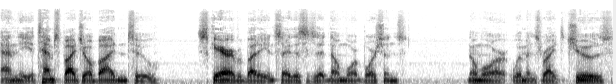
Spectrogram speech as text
and the attempts by Joe Biden to scare everybody and say this is it, no more abortions, no more women's right to choose,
